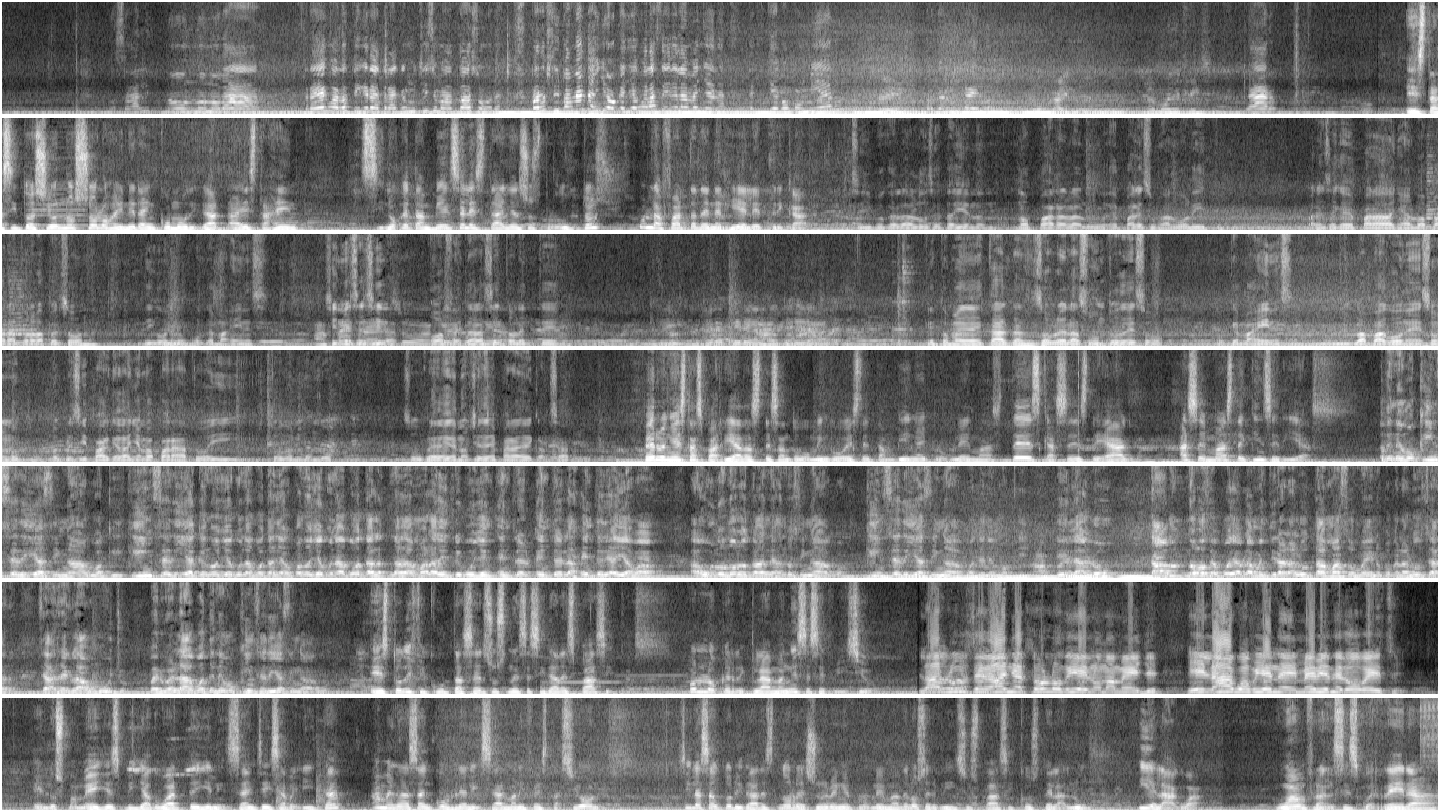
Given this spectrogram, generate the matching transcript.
no sale, no, no, no da tregua, los tigres atracan muchísimo a todas horas. Pero principalmente yo, que llego a las 6 de la mañana, llego con miedo, porque nunca hay luz. Nunca hay luz, es muy difícil. Claro. Esta situación no solo genera incomodidad a esta gente, sino que también se les dañan sus productos por la falta de energía eléctrica. Sí, porque la luz se está yendo, no para la luz, eh, parece un arbolito, parece que es para dañar los aparatos a la persona, digo yo, porque imagínense, sin necesidad, o afectar al sector entero. ¿Qué le piden a las autoridades? Que tomen cartas sobre el asunto de eso, porque imagínense, los apagones son lo, lo principal que dañan los aparatos y todo el mundo sufre de noche de para descansar. Pero en estas barriadas de Santo Domingo Este también hay problemas de escasez de agua. Hace más de 15 días. Tenemos 15 días sin agua aquí, 15 días que no llega una gota de agua. Cuando llega una gota, nada más la distribuyen entre, entre la gente de ahí abajo. A uno no lo están dejando sin agua. 15 días sin agua tenemos aquí. Y la luz, está, no se puede hablar mentira, la luz está más o menos, porque la luz se ha, se ha arreglado mucho. Pero el agua tenemos 15 días sin agua. Esto dificulta hacer sus necesidades básicas, por lo que reclaman ese servicio. La luz se daña todos los días en los mameyes y el agua viene, me viene dos veces. En los mameyes Villaduarte y el ensanche Isabelita amenazan con realizar manifestaciones si las autoridades no resuelven el problema de los servicios básicos de la luz y el agua. Juan Francisco Herrera,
